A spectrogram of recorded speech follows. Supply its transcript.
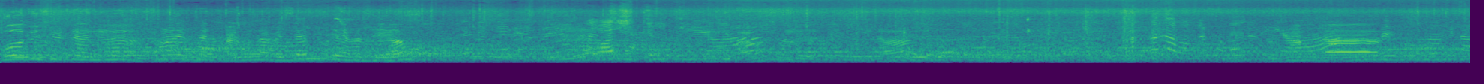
구워 드실 때는 프라이팬 작은 다음에 센 불에 하세요. 네. 맛있게 드세요. 15,000원 됐습니다. 하나 먼저 보내드릴게 요. 감사합니다. 네, 감사합니다.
